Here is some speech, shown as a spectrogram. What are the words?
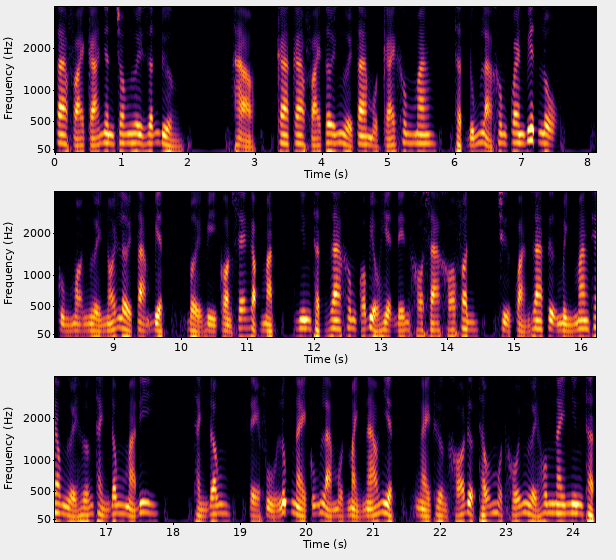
ta phái cá nhân cho ngươi dẫn đường. Hảo, ca ca phái tới người ta một cái không mang, thật đúng là không quen biết lộ. Cùng mọi người nói lời tạm biệt, bởi vì còn sẽ gặp mặt, nhưng thật ra không có biểu hiện đến khó xa khó phân, trừ quản gia tự mình mang theo người hướng thành đông mà đi. Thành đông, tề phủ lúc này cũng là một mảnh náo nhiệt, ngày thường khó được thấu một khối người hôm nay nhưng thật.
